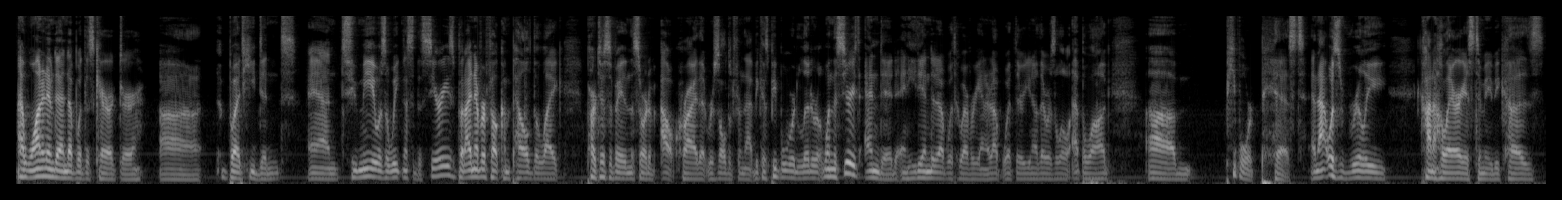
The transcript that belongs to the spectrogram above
I wanted him to end up with this character, uh, but he didn't. And to me it was a weakness of the series, but I never felt compelled to like participate in the sort of outcry that resulted from that because people were literally when the series ended and he ended up with whoever he ended up with there, you know, there was a little epilogue. Um, people were pissed, and that was really kind of hilarious to me because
